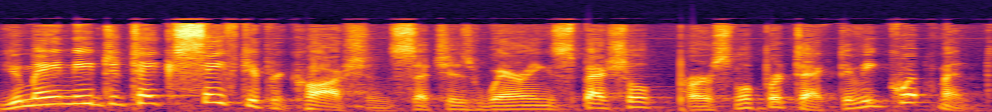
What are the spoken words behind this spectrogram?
you may need to take safety precautions such as wearing special personal protective equipment.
